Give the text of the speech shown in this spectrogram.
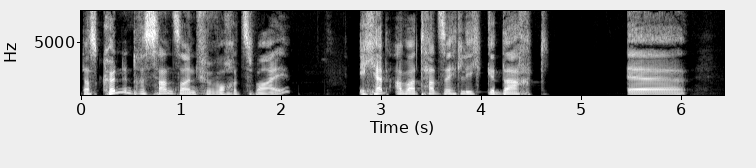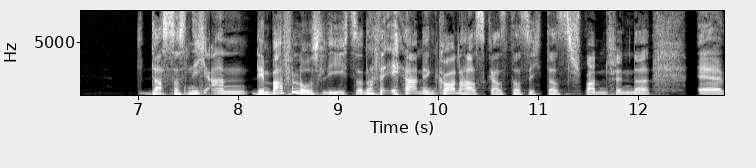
das könnte interessant sein für Woche zwei. Ich hätte aber tatsächlich gedacht, äh, dass das nicht an den Buffaloes liegt, sondern eher an den Cornhuskers, dass ich das spannend finde. Äh,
